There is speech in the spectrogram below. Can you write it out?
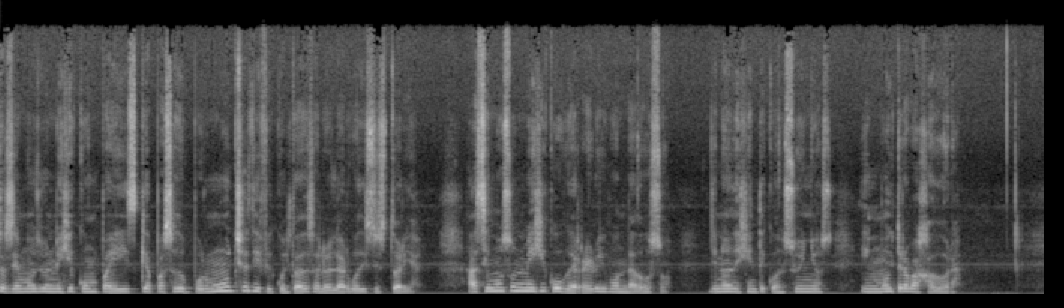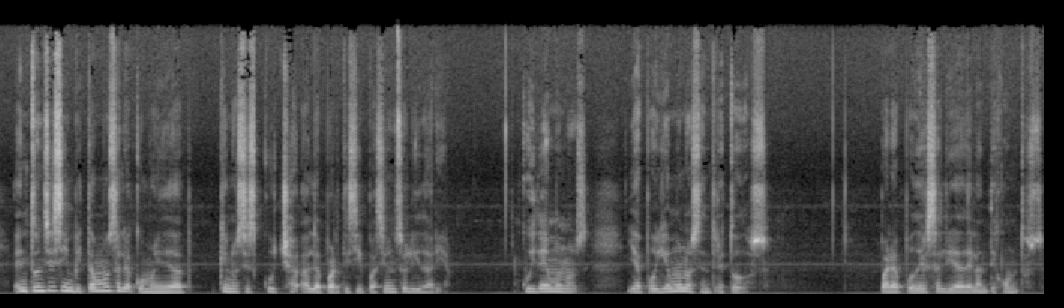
hacemos de un México un país que ha pasado por muchas dificultades a lo largo de su historia. Hacemos un México guerrero y bondadoso, lleno de gente con sueños y muy trabajadora. Entonces invitamos a la comunidad que nos escucha a la participación solidaria. Cuidémonos y apoyémonos entre todos para poder salir adelante juntos.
